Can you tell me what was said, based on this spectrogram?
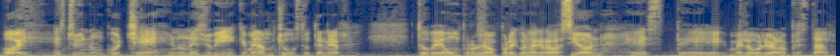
Hoy estoy en un coche, en un SUV que me da mucho gusto tener. Tuve un problema por ahí con la grabación, este, me lo volvieron a prestar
